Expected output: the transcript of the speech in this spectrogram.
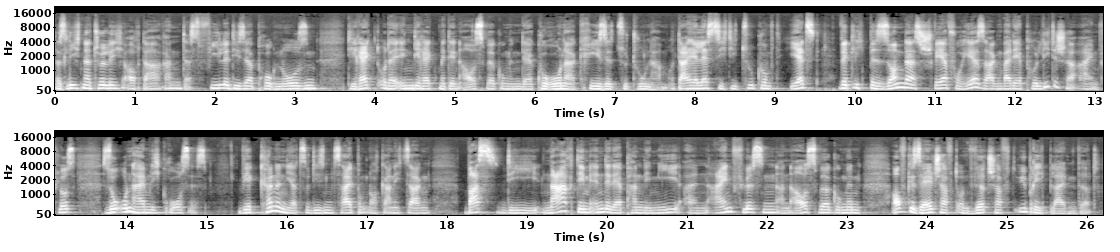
Das liegt natürlich auch daran, dass viele dieser Prognosen direkt oder indirekt mit den Auswirkungen der Corona-Krise zu tun haben. Und daher lässt sich die Zukunft jetzt wirklich besonders schwer vorhersagen, weil der politische Einfluss so unheimlich groß ist. Wir können ja zu diesem Zeitpunkt noch gar nicht sagen, was die nach dem Ende der Pandemie an Einflüssen, an Auswirkungen auf Gesellschaft und Wirtschaft übrig bleiben wird.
